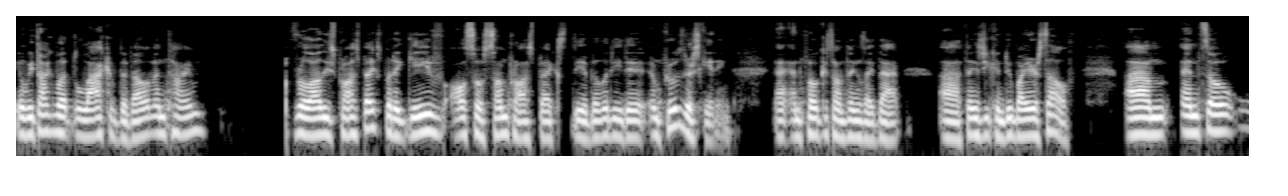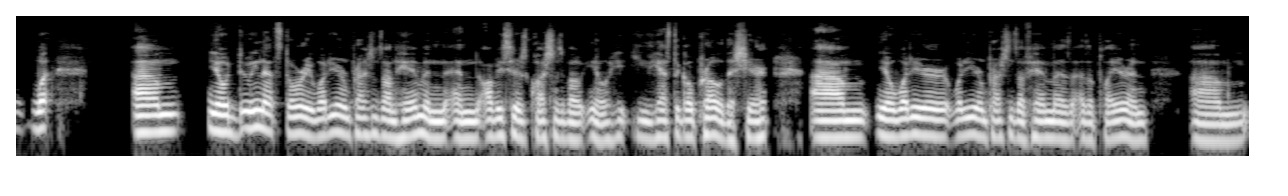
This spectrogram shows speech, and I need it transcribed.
you know we talk about the lack of development time for a lot of these prospects, but it gave also some prospects the ability to improve their skating and, and focus on things like that, uh, things you can do by yourself. Um, and so, what, um, you know, doing that story, what are your impressions on him? And and obviously, there's questions about you know he, he has to go pro this year. Um, you know, what are your what are your impressions of him as as a player and um,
